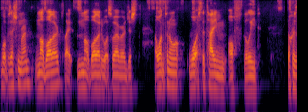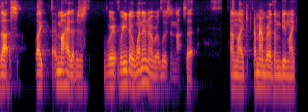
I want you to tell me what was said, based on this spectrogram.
what position we're in. I'm not bothered. Like, I'm not bothered whatsoever. Just I want to know what's the time off the lead, because that's like in my head it was just we're we're either winning or we're losing. That's it. And like I remember them being like,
